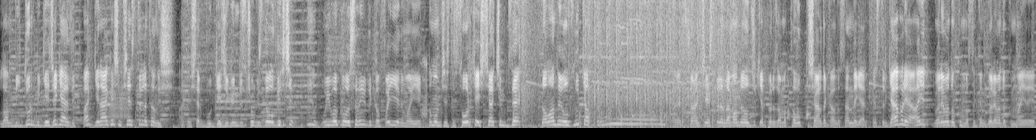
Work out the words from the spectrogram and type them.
Ulan bir dur bir gece geldik. Bak yeni arkadaşım Chester'la tanış. Arkadaşlar bu gece gündüz çok hızlı olduğu için uyuma kovasına girdi kafayı yedi manyak. Tamam Chester sonraki eşya için bize zamanda yolculuk yaptır. Evet şu an Chester'a zamanda yolculuk yapıyoruz ama tavuk dışarıda kaldı. Sen de gel. Chester gel buraya. Hayır goleme dokunma sakın. Goleme dokunma. Hayır hayır.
